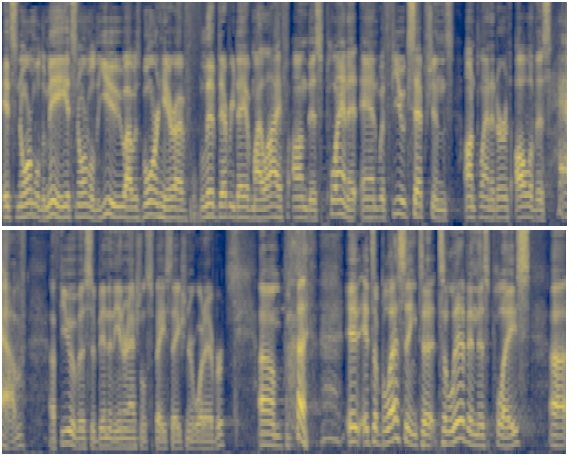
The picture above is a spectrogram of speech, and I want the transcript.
it's normal to me, it's normal to you. I was born here, I've lived every day of my life on this planet, and with few exceptions on planet Earth, all of us have. A few of us have been in the International Space Station or whatever. Um, but it, it's a blessing to, to live in this place uh,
